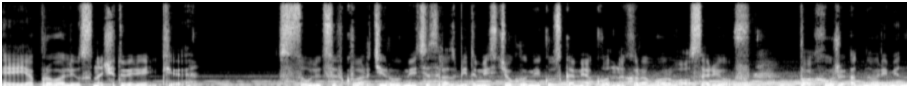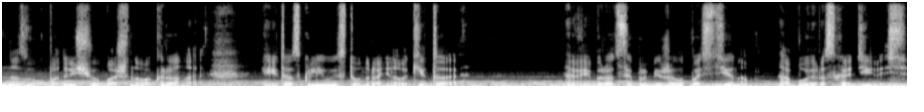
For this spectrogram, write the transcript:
и я провалился на четвереньки. С улицы в квартиру вместе с разбитыми стеклами и кусками оконных рам ворвался рев, похожий одновременно на звук падающего башенного крана и тоскливый стон раненого кита. Вибрация пробежала по стенам, обои расходились,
